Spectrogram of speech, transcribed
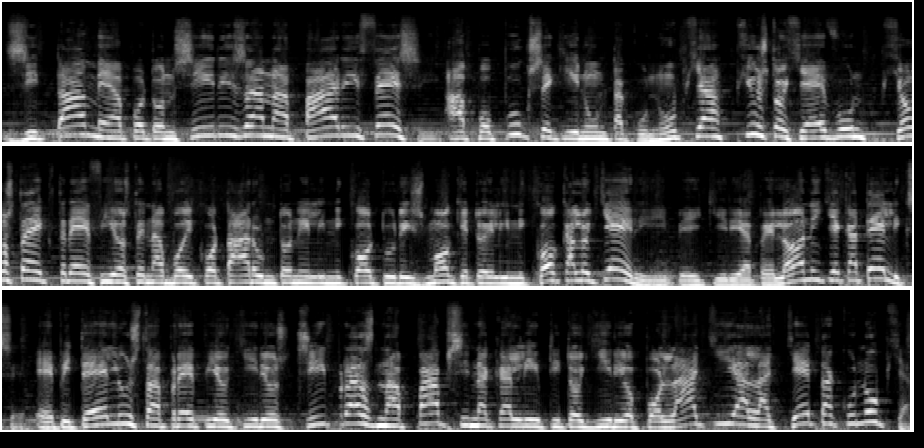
Ζητάμε από τον ΣΥΡΙΖΑ να πάρει θέση. Από πού ξεκινούν τα κουνούπια, ποιους στοχεύουν, ποιος τα εκτρέφει ώστε να μποϊκοτάρουν τον ελληνικό τουρισμό και το ελληνικό καλοκαίρι, είπε η κυρία Πελώνη και κατέληξε. Επιτέλους θα πρέπει ο κύριος Τσίπρας να πάψει να καλύπτει τον κύριο Πολάκη αλλά και τα κουνούπια.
